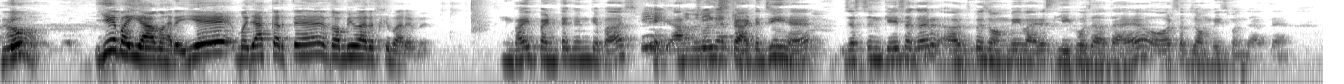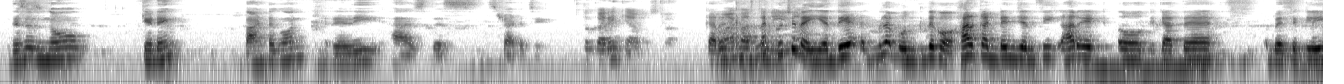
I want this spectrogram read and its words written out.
लोग ये भैया हमारे ये मज़ाक करते हैं जॉम्बी वायरस के बारे में। भाई पेंटागन के पास एक एक्चुअल स्ट्रैटेजी है। जस्ट इन केस अगर अर्थ पे zombie वायरस लीक हो जाता है और सब zombies बन जाते हैं। This is no kidding Pentagon really has this strategy तो करें क्या हम उसका? करें हमारे पास तो कुछ है। नहीं है। दे मतलब उन- देखो हर कंटेंजेंसी हर एक ओ, कहते हैं बेसिकली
